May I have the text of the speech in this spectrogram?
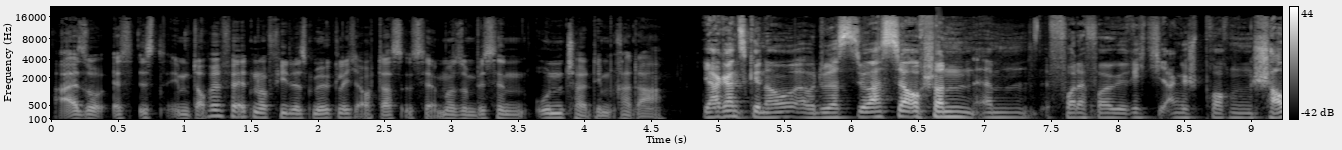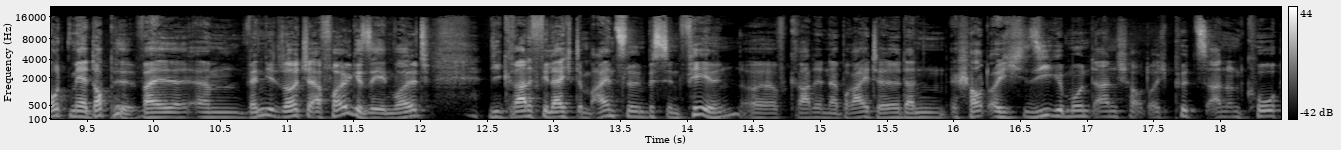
Also es ist im Doppelfeld noch vieles möglich. Auch das ist ja immer so ein bisschen unter dem Radar. Ja, ganz genau. Aber du hast, du hast ja auch schon ähm, vor der Folge richtig angesprochen. Schaut mehr Doppel, weil ähm, wenn ihr deutsche Erfolge sehen wollt, die gerade vielleicht im Einzel ein bisschen fehlen, äh, gerade in der Breite, dann schaut euch Siegemund an, schaut euch Pütz an und Co.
